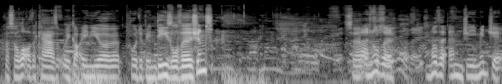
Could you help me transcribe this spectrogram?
Because a lot of the cars that we got in Europe would have been diesel versions. So another another MG midget.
